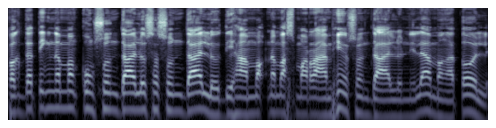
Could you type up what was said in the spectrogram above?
Pagdating naman kung sundalo sa sundalo, di hamak na mas marami yung sundalo nila, mga tol.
